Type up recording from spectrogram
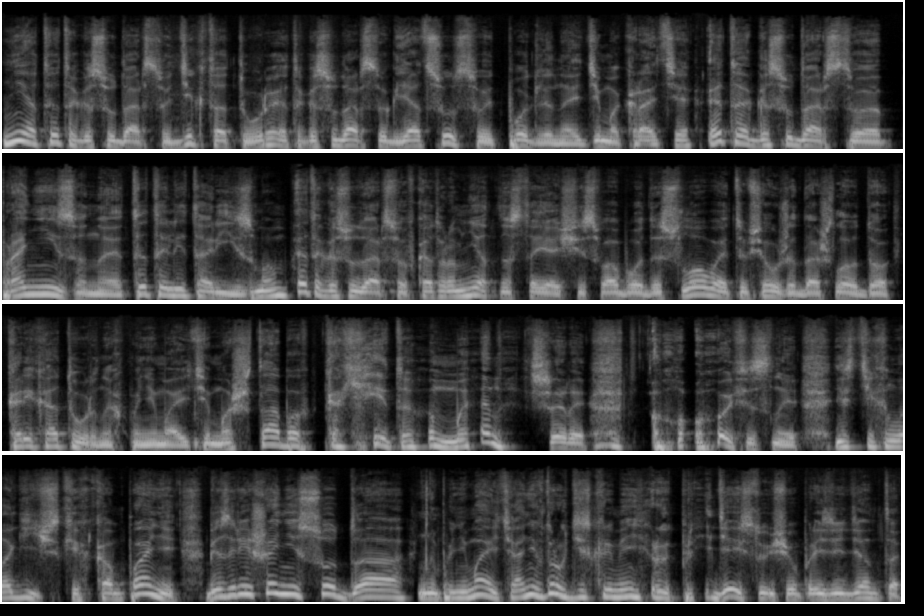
Нет, это государство диктатуры, это государство, где отсутствует подлинная демократия. Это государство, пронизанное тоталитаризмом. Это государство, в котором нет настоящей свободы слова. Это все уже дошло до карикатурных, понимаете, масштабов. Какие-то менеджеры офисные из технологических компаний без решений суда, понимаете, они вдруг дискриминируют действующего президента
